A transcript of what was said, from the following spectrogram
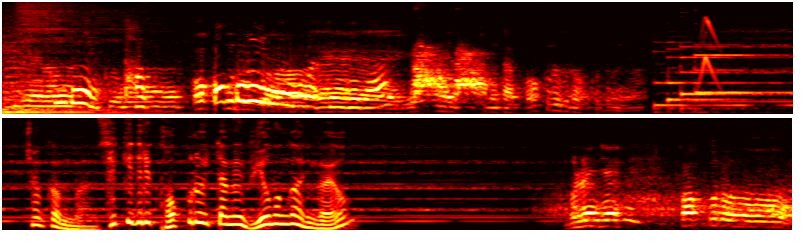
예, 예, 예. 이거 다 거꾸로 있는 것 같은데, 나? 지금 다 거꾸로 들었거든요. 잠깐만, 새끼들이 거꾸로 있다면 위험한 거 아닌가요? 물론 이제 거꾸로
